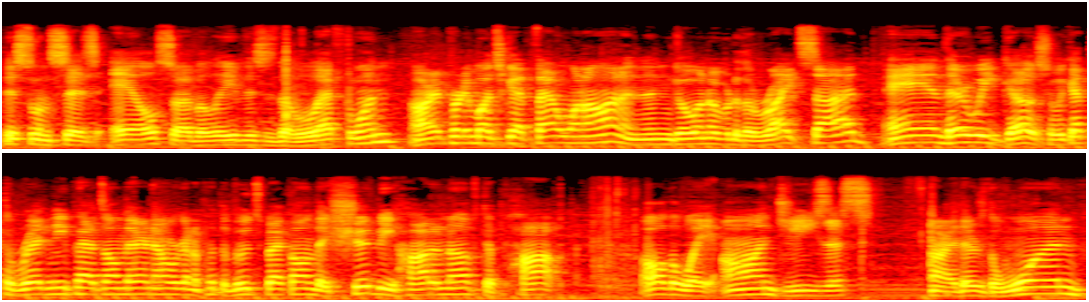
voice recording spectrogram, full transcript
This one says L, so I believe this is the left one. Alright, pretty much got that one on, and then going over to the right side. And there we go. So we got the red knee pads on there. Now we're going to put the boots back on. They should be hot enough to pop all the way on. Jesus. Alright, there's the one,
